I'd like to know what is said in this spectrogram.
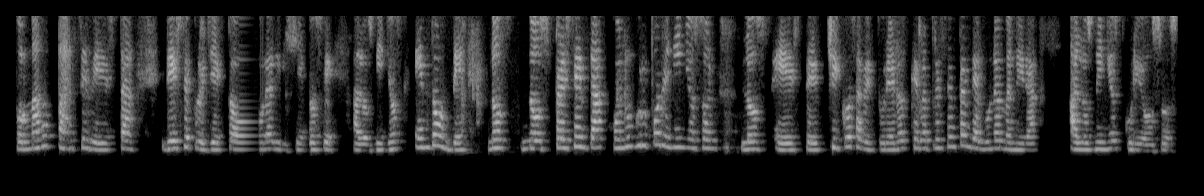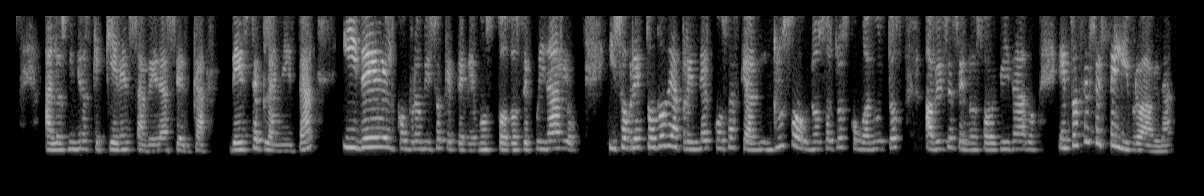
formado parte de, esta, de este proyecto ahora dirigiéndose a los niños, en donde nos, nos presenta con un grupo de niños, son los este, chicos aventureros que representan de alguna manera a los niños curiosos, a los niños que quieren saber acerca de este planeta y del compromiso que tenemos todos de cuidarlo y sobre todo de aprender cosas que incluso nosotros como adultos a veces se nos ha olvidado. Entonces este libro habla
